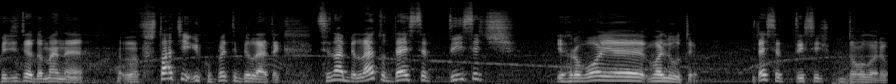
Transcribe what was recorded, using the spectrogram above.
підійти до мене е, в штаті і купити білетик. Ціна білету 10 тисяч ігрової валюти. 10 тисяч доларів.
